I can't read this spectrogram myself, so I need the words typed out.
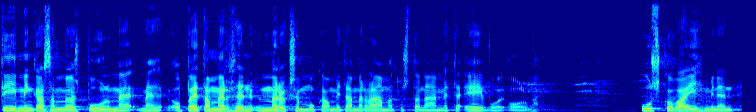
tiimin kanssa myös puhunut. Me, me opetamme sen ymmärryksen mukaan, mitä me raamatusta näemme, että ei voi olla. Uskova ihminen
